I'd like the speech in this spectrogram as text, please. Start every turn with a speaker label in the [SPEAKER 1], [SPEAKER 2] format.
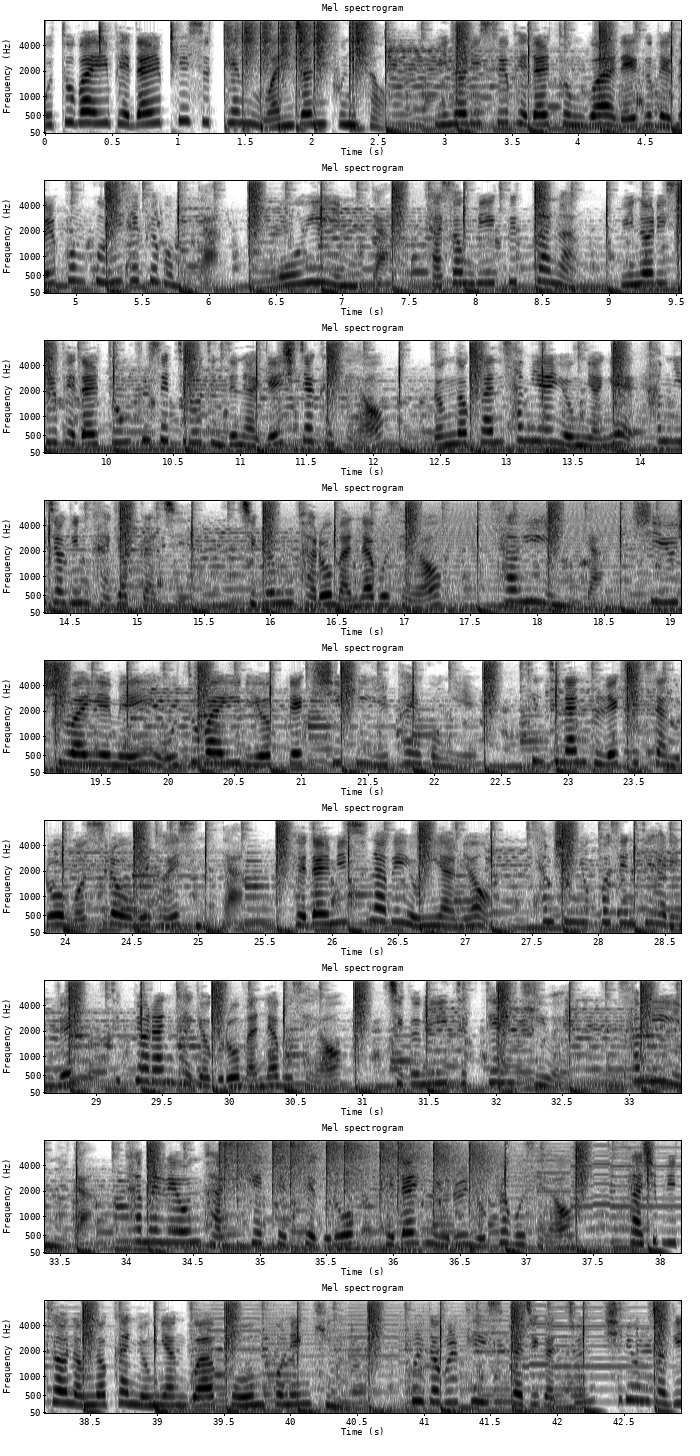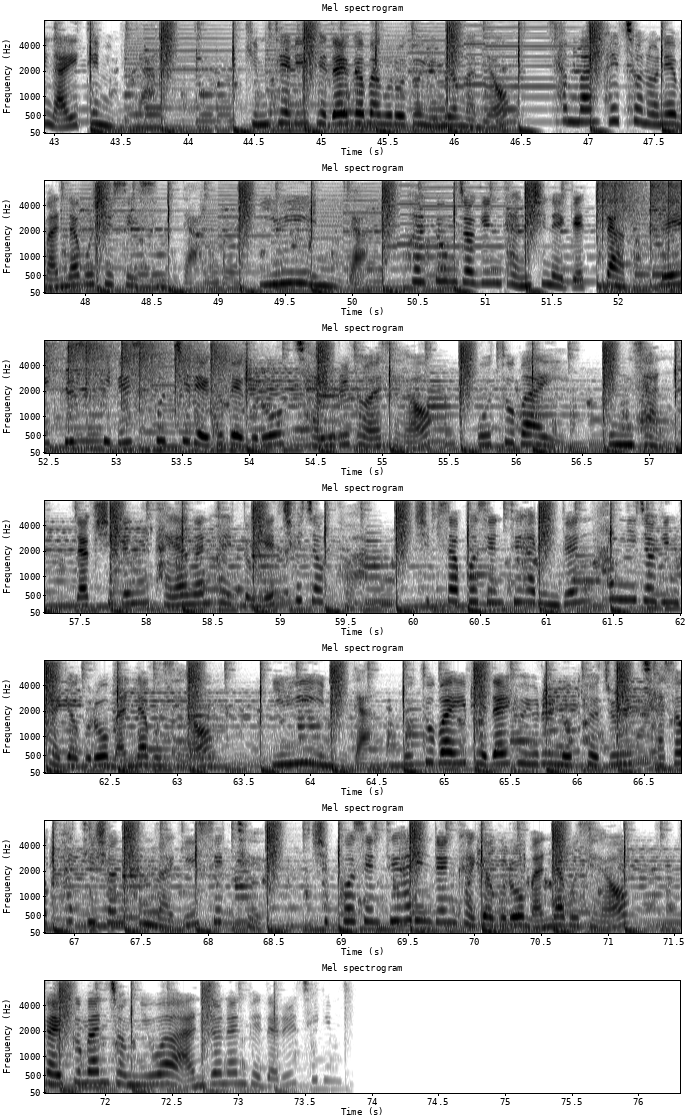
[SPEAKER 1] 오토바이 배달 필수템 완전 분석. 위너리스 배달통과 레그백을 꼼꼼히 살펴봅니다. 5위입니다. 가성비 끝판왕. 위너리스 배달통 풀세트로 든든하게 시작하세요. 넉넉한 3위의 용량에 합리적인 가격까지. 지금 바로 만나보세요. 4위입니다. CUCYMA 오토바이 리어백 CP1801. 튼튼한 블랙 색상으로 멋스러움을 더했습니다. 배달 및 수납에 용이하며 36% 할인된 특별한 가격으로 만나보세요. 지금이 득템 기회. 3위입니다. 카멜레온 바스켓 백팩으로 배달 효율을 높여보세요. 40리터 넉넉한 용량과 보온 보냉 기능, 폴더블 케이스까지 갖춘 실용적인 아이템입니다. 김태리 배달 가방으로도 유명하며 38,000원에 만나보실 수 있습니다. 2위입니다. 활동적인 당신에게 딱 메이크 스피드 스포츠 레그백으로 자유를 더하세요. 오토바이, 등산, 낚시 등 다양한 활동에 최적화. 14% 할인된 합리적인 가격으로 만나보세요. 1위입니다. 오토바이 배달 효율을 높여줄 자석 파티션 칸막이 세트. 10% 할인된 가격으로 만나보세요. 깔끔한 정리와 안전한 배달을 책임져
